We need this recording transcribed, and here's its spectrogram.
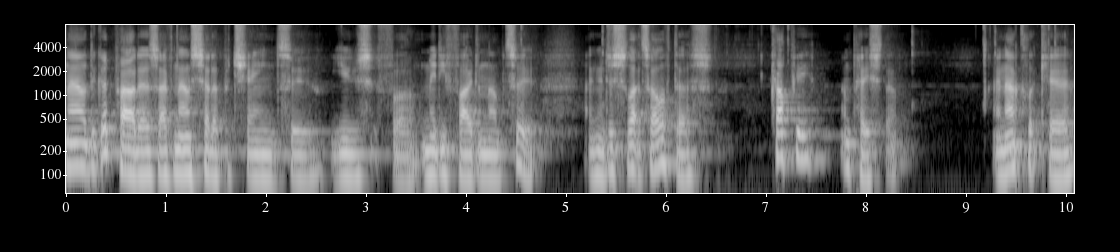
Now, the good part is I've now set up a chain to use for MIDI fighter knob 2. I can just select all of this, copy and paste it. I now click here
